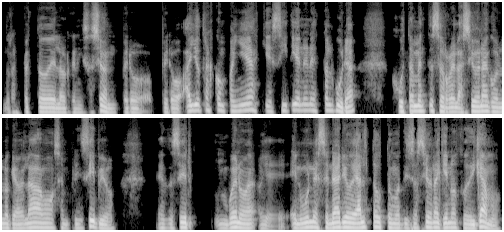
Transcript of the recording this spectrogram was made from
respecto de la organización. Pero, pero hay otras compañías que sí tienen esta holgura, justamente se relaciona con lo que hablábamos en principio. Es decir, bueno, eh, en un escenario de alta automatización, ¿a qué nos dedicamos?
